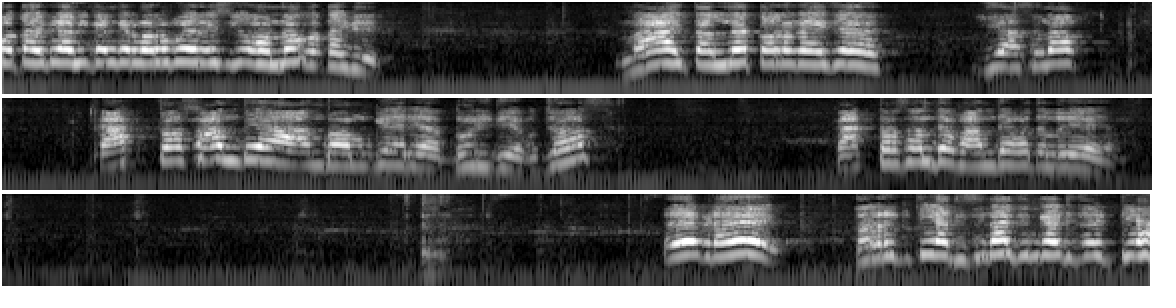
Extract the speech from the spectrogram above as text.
কথাইবি আমি কাঙ্গের বারো বই রইছি ওহন ন কথাইবি নাই তাহলে তোর এই যে ই আছে না কাট্ট সান দে আনবাম গে রে দড়ি দিয়ে, বুঝছস? কাট্ট সান দে বান্ধে মধ্যে লই আয় দিছি না? দিন গাড়ি টিয়া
